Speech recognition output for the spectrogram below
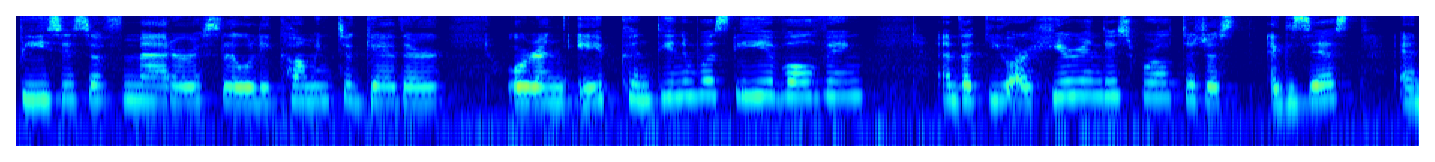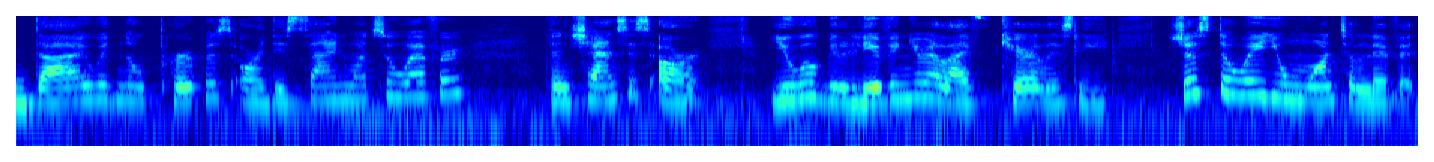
pieces of matter slowly coming together, or an ape continuously evolving, and that you are here in this world to just exist and die with no purpose or design whatsoever, then chances are you will be living your life carelessly, just the way you want to live it,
